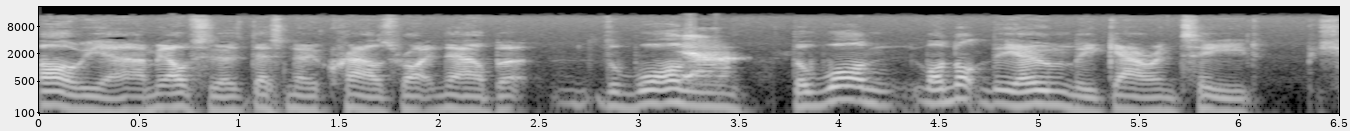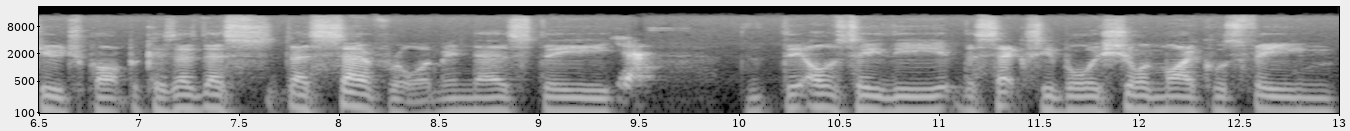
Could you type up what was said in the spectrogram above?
Oh yeah, I mean obviously there's no crowds right now, but the one yeah. the one well not the only guaranteed huge pop because there's there's, there's several. I mean there's the yes. The obviously the the sexy boy Shawn Michaels theme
